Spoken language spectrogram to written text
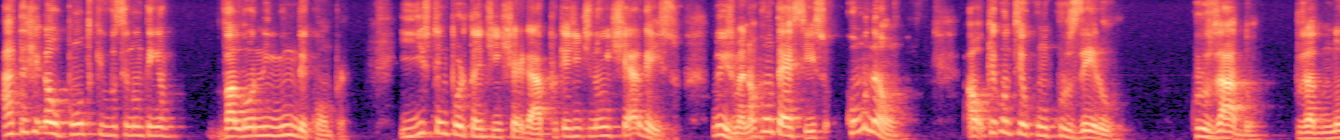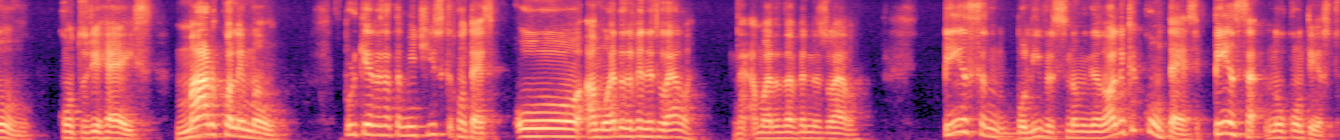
Até chegar ao ponto que você não tenha valor nenhum de compra. E isso é importante enxergar, porque a gente não enxerga isso. Luiz, mas não acontece isso. Como não? Ah, o que aconteceu com o Cruzeiro, Cruzado, Cruzado Novo, Contos de Réis, Marco Alemão? Porque era exatamente isso que acontece. O, a moeda da Venezuela, né? a moeda da Venezuela. Pensa no Bolívar, se não me engano, olha o que acontece, pensa no contexto.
